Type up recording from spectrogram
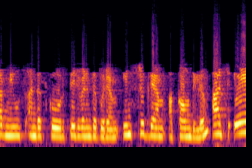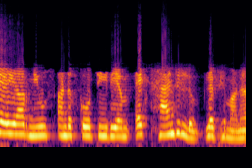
R news underscore Thiruvananthapuram Instagram അക്കൌണ്ടിലും at A I R news underscore T V M X ഹാൻഡിലും ലഭ്യമാണ്.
